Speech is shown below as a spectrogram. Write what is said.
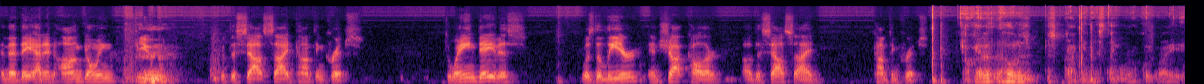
and that they had an ongoing feud with the South Side Compton Crips. Dwayne Davis was the leader and shot caller of the South Side Compton Crips. Okay, let, hold on. Let's, let's crack in this thing real quick right here.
